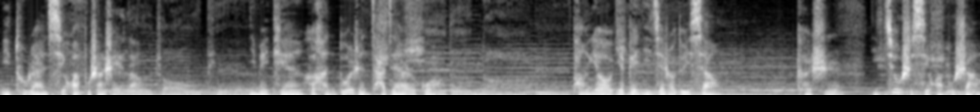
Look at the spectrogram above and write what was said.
你突然喜欢不上谁了。你每天和很多人擦肩而过，朋友也给你介绍对象，可是你就是喜欢不上。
